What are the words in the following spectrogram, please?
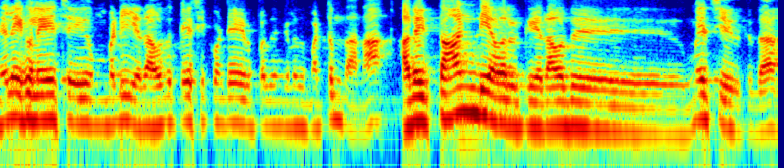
நிலைகுலைய செய்யும்படி ஏதாவது பேசிக்கொண்டே இருப்பதுங்கிறது மட்டும்தானா? அதை தாண்டி அவருக்கு ஏதாவது முயற்சி இருக்குதா?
